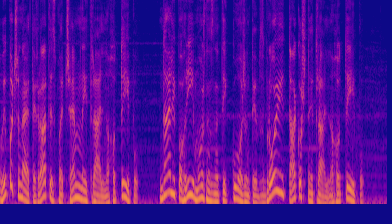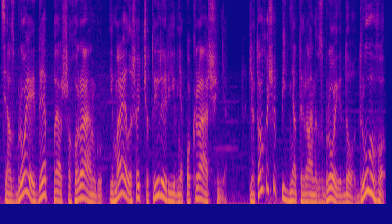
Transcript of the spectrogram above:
Ви починаєте грати з мечем нейтрального типу. Далі по грі можна знайти кожен тип зброї, також нейтрального типу. Ця зброя йде першого рангу і має лише 4 рівня покращення. Для того, щоб підняти ранг зброї до другого,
